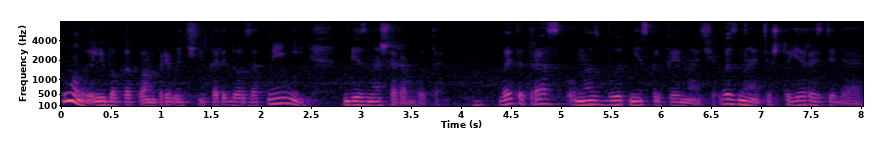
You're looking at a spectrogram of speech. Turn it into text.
ну, либо, как вам привычнее, коридор затмений, без нашей работы. В этот раз у нас будет несколько иначе. Вы знаете, что я разделяю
